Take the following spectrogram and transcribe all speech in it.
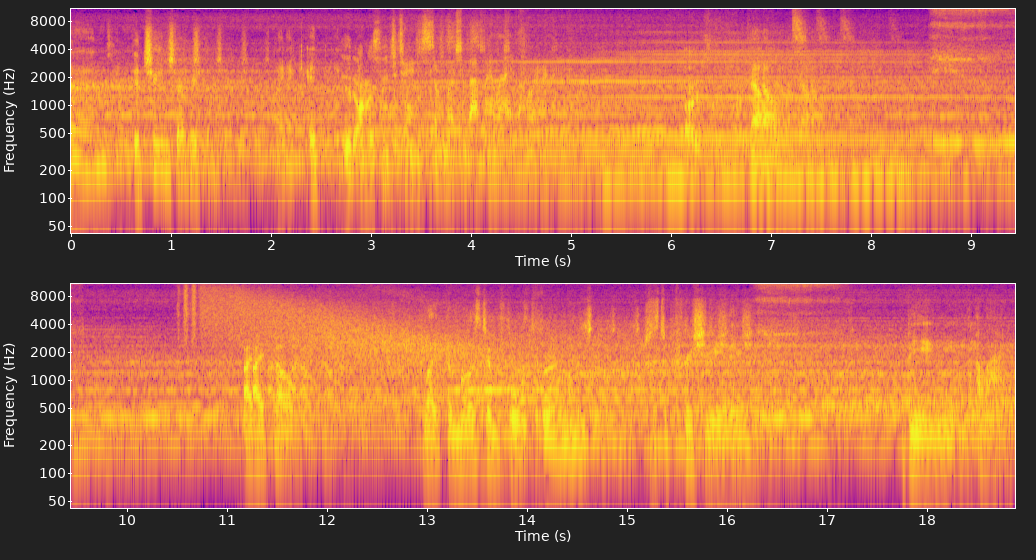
and it changed everything. Like it It honestly Changed changed so much about my life. our felt. I felt like the most important thing was just appreciating being Alive.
